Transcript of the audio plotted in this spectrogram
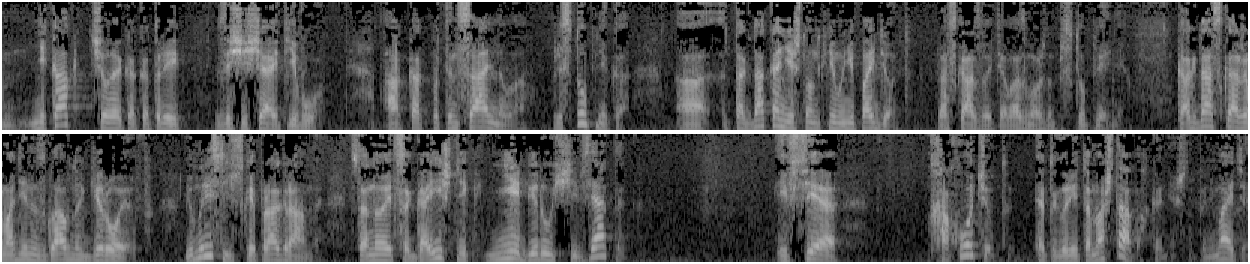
не как человека, который защищает его, а как потенциального преступника, а, тогда, конечно, он к нему не пойдет рассказывать о возможном преступлении. Когда, скажем, один из главных героев юмористической программы становится гаишник, не берущий взяток, и все хохочут, это говорит о масштабах, конечно, понимаете?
